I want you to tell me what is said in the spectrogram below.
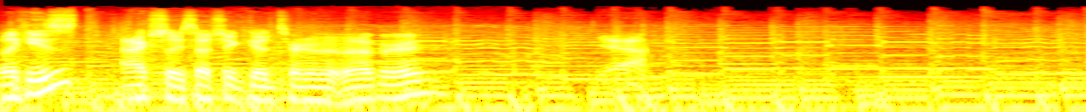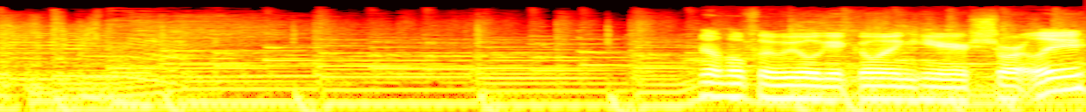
Like he's actually such a good tournament mapper. Yeah. Hopefully we will get going here shortly.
